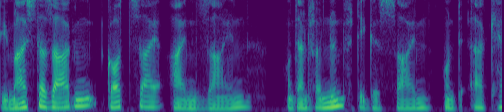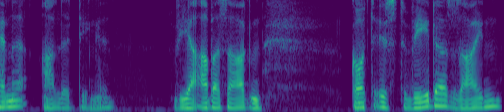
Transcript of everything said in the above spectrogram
Die Meister sagen, Gott sei ein Sein und ein vernünftiges Sein und erkenne alle Dinge. Wir aber sagen, Gott ist weder Sein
